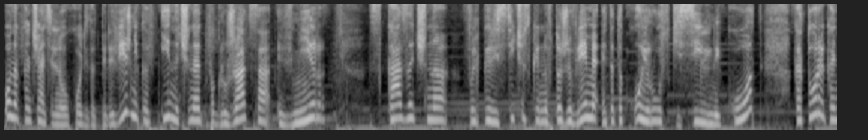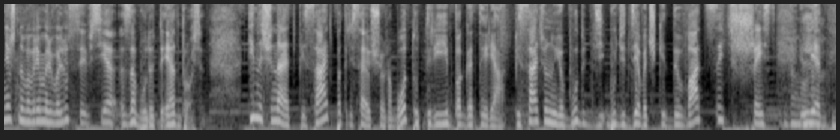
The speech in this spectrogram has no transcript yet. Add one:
Он окончательно уходит от передвижников и начинает погружаться в мир сказочно фольклористической, но в то же время это такой русский сильный код, который, конечно, во время революции все забудут и отбросят. И начинает писать потрясающую работу «Три богатыря». Писать он ее будет, будет девочке 26 Да лет. ладно?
